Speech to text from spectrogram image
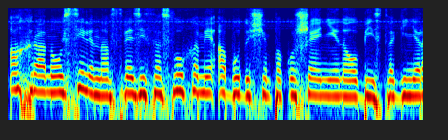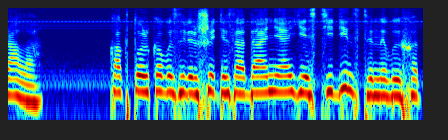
Охрана усилена в связи со слухами о будущем покушении на убийство генерала. Как только вы завершите задание, есть единственный выход.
